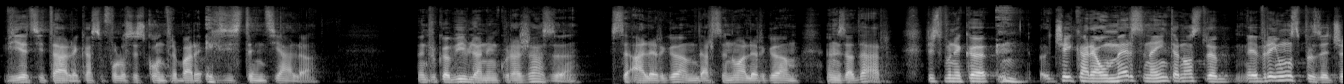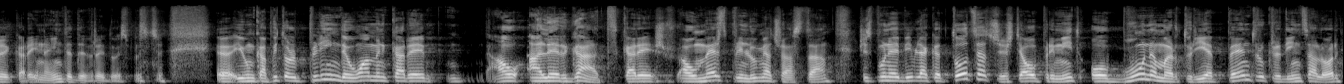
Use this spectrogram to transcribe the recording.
vieții tale, ca să folosesc o întrebare existențială? Pentru că Biblia ne încurajează să alergăm, dar să nu alergăm în zadar. Și spune că cei care au mers înaintea noastră, Evrei 11, care e înainte de Evrei 12, e un capitol plin de oameni care au alergat, care au mers prin lumea aceasta și spune Biblia că toți aceștia au primit o bună mărturie pentru credința lor,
